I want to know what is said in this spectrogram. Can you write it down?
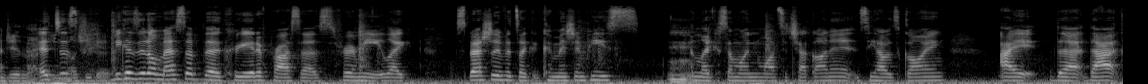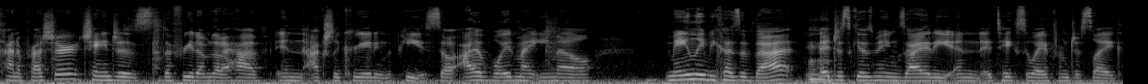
imagine that It's just because it'll mess up the creative process for me. Like, especially if it's like a commission piece Mhm. and like someone wants to check on it and see how it's going. I that that kind of pressure changes the freedom that I have in actually creating the piece. So I avoid my email mainly because of that. Mhm. It just gives me anxiety and it takes away from just like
